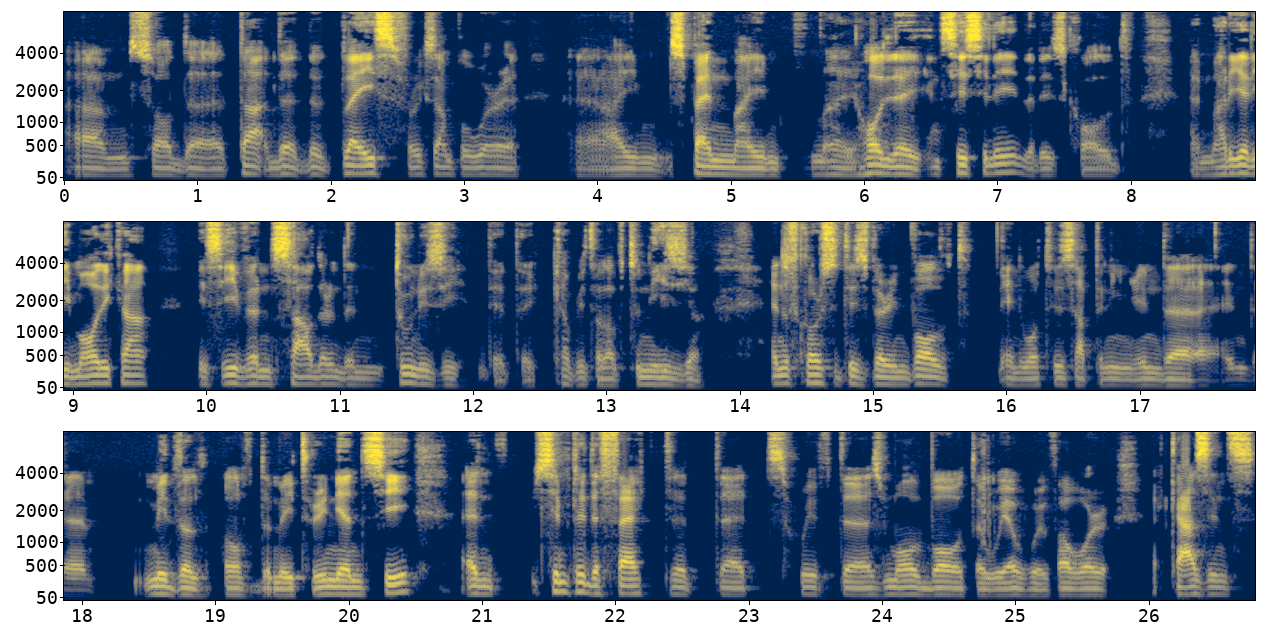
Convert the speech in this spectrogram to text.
Um, so the, the the place, for example, where uh, I spend my my holiday in Sicily, that is called uh, Marina di Modica, is even southern than Tunisia, the, the capital of Tunisia, and of course it is very involved in what is happening in the in the middle of the Mediterranean Sea, and simply the fact that, that with the small boat that we have with our cousins,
